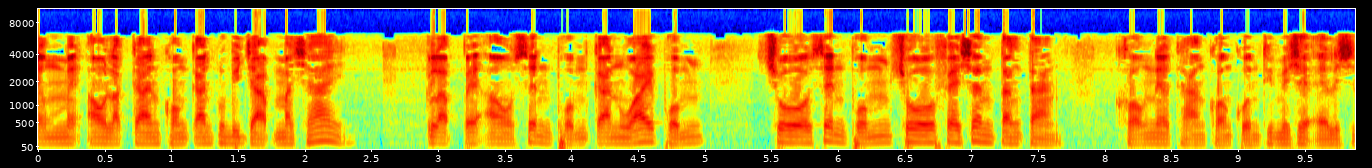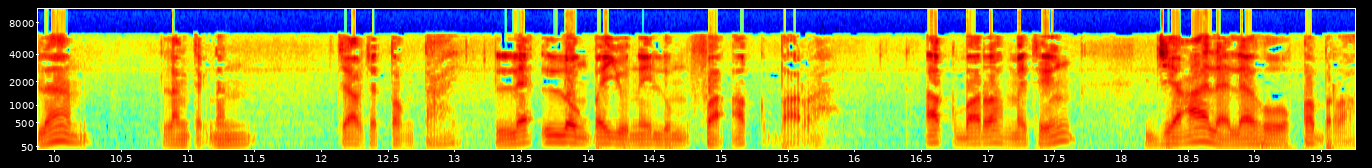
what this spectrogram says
ยังไม่เอาหลักการของการคุมฮิญาบมาใช้ กลับไปเอาเส้นผมการไว้ผมโชว์เส้นผมโชว์แฟชั่นต่างๆ ของแนวทางของคนที่ไม่ใช่อัลอิสลาม หลังจากนั้นเจ้าจะต้องตาย และลงไปอยู่ในหลุมฟาอักบาระอักบาระหมายถึงจาลละหูกบรา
